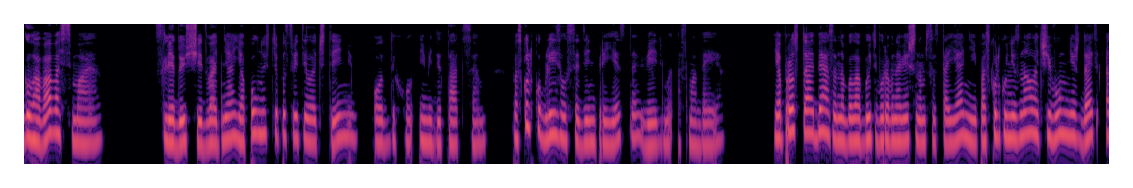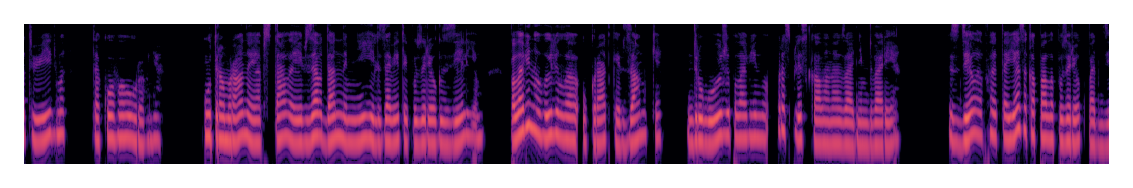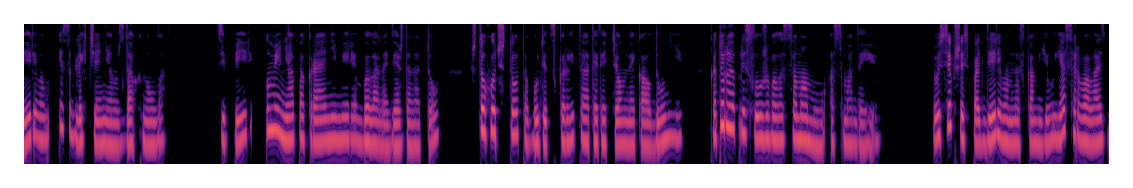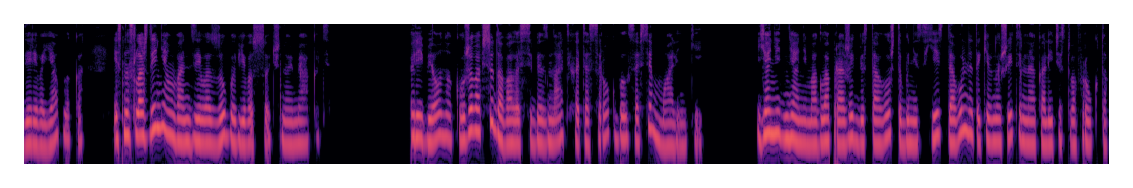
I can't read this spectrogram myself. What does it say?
Глава восьмая. Следующие два дня я полностью посвятила чтению, отдыху и медитациям, поскольку близился день приезда ведьмы Асмодея. Я просто обязана была быть в уравновешенном состоянии, поскольку не знала, чего мне ждать от ведьмы такого уровня. Утром рано я встала и, взяв данный мне Елизаветой пузырек с зельем, половину вылила украдкой в замке, другую же половину расплескала на заднем дворе. Сделав это, я закопала пузырек под деревом и с облегчением вздохнула. Теперь у меня, по крайней мере, была надежда на то, что хоть что-то будет скрыто от этой темной колдуньи, которая прислуживала самому Асмодею. Усевшись под деревом на скамью, я сорвала с дерева яблоко и с наслаждением вонзила зубы в его сочную мякоть. Ребенок уже вовсю давал о себе знать, хотя срок был совсем маленький. Я ни дня не могла прожить без того, чтобы не съесть довольно-таки внушительное количество фруктов.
